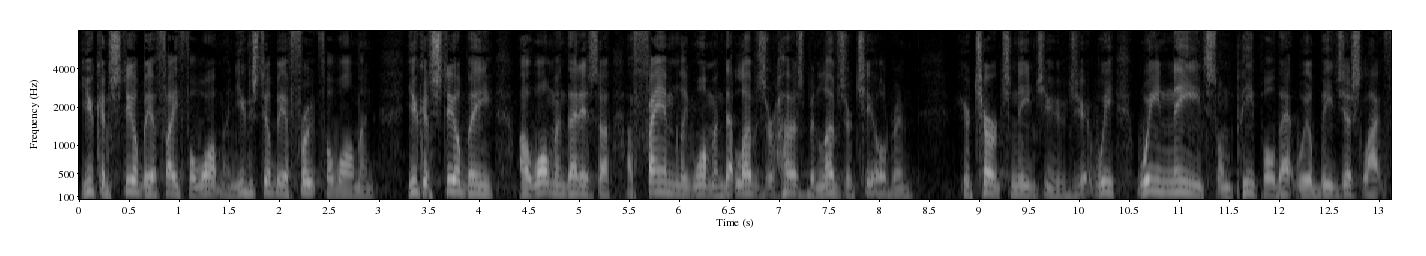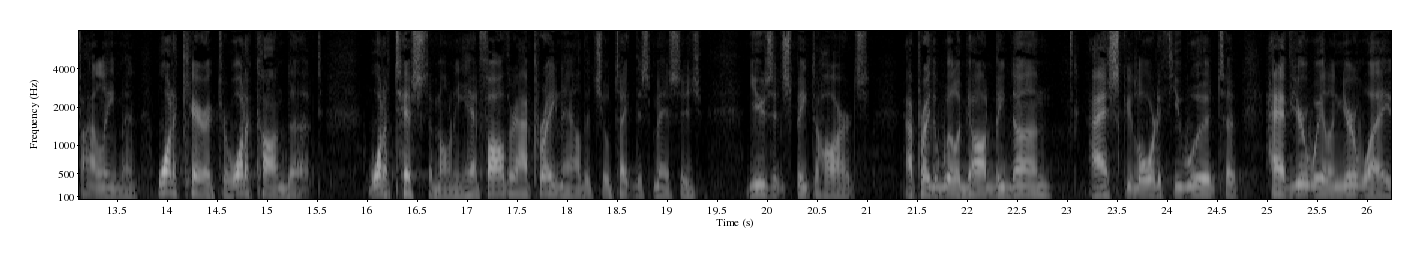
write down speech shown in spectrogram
you can still be a faithful woman. You can still be a fruitful woman. You can still be a woman that is a, a family woman that loves her husband, loves her children. Your church needs you. We, we need some people that will be just like Philemon. What a character, what a conduct, what a testimony he had. Father, I pray now that you'll take this message, use it, speak to hearts. I pray the will of God be done. I ask you, Lord, if you would, to have your will and your way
